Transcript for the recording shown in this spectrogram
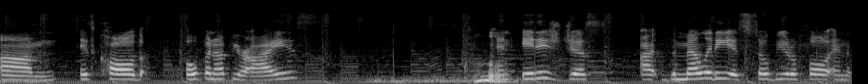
Um it's called Open Up Your Eyes. Ooh. and it is just uh, the melody is so beautiful and the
